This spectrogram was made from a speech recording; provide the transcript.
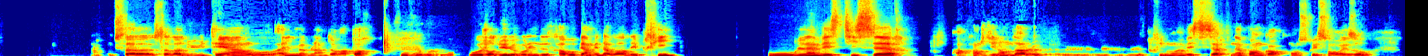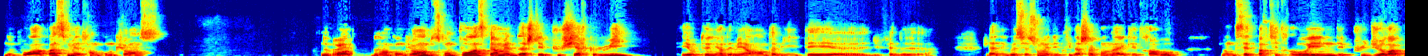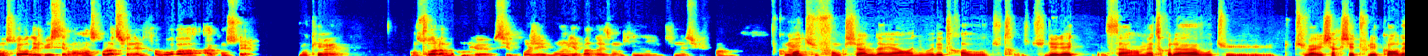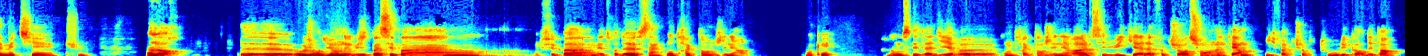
Donc, ça, ça va du T1 au, à l'immeuble hein, de rapport. Mhm. aujourd'hui, le volume de travaux permet d'avoir des prix où l'investisseur, alors quand je dis lambda, le, le, le primo investisseur qui n'a pas encore construit son réseau ne pourra pas se mettre en concurrence ne pourra pas être en concurrent parce qu'on pourra se permettre d'acheter plus cher que lui et obtenir des meilleures rentabilités euh, du fait de la négociation et des prix d'achat qu'on a avec les travaux. Donc cette partie travaux est une des plus dures à construire au début. C'est vraiment ce relationnel travaux à, construire. Ok. En soi, la banque, euh, si le projet est bon, il n'y a pas de raison qu'il ne suive pas. Comment tu fonctionnes d'ailleurs au niveau des travaux? Tu, tu, délègues ça à un maître d'œuvre ou tu, tu, vas aller chercher tous les corps des métiers? Tu... Alors, euh, aujourd'hui, on est obligé de passer par un. On ne fait pas un maître d'œuvre, c'est un contractant général. Ok. Donc, c'est-à-dire, euh, contractant général, c'est lui qui a la facturation en interne. Il facture tous les corps d'État.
